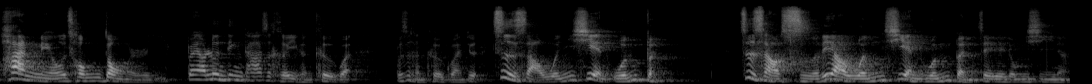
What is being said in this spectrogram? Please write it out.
汗牛充栋而已，不然要论定他是可以很客观。不是很客观，就至少文献文本，至少史料文献文本这类东西呢，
